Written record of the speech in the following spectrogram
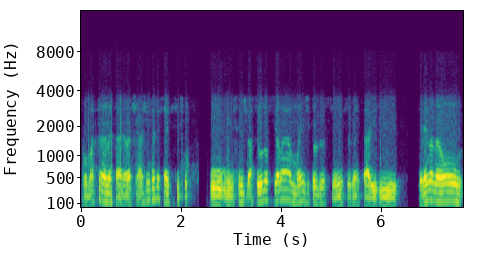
Pô, bacana, cara. Eu acho, acho interessante. Tipo, o, o ensino, a filosofia ela é a mãe de todas as ciências, né, cara? E, e querendo ou não,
